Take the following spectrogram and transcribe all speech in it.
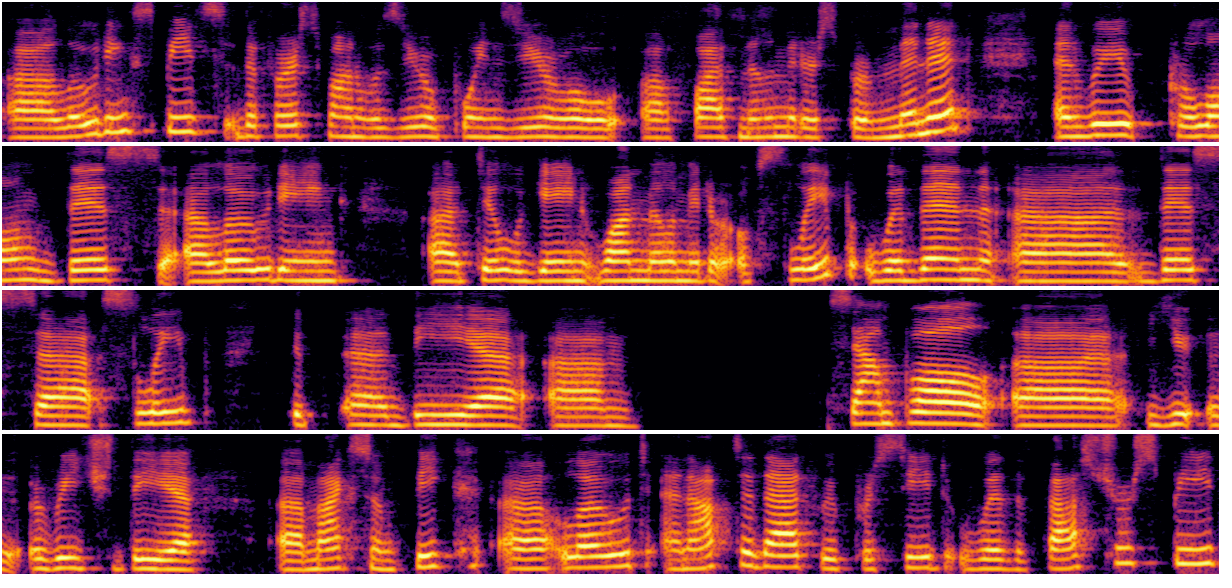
uh, loading speeds. The first one was 0.05 millimeters per minute. And we prolonged this loading till we gain one millimeter of slip. Within this slip, the, the um, sample reached the uh, maximum peak uh, load. And after that, we proceed with the faster speed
